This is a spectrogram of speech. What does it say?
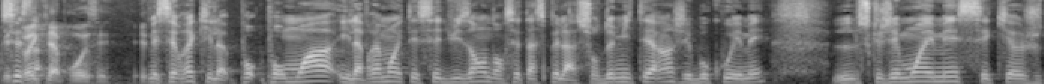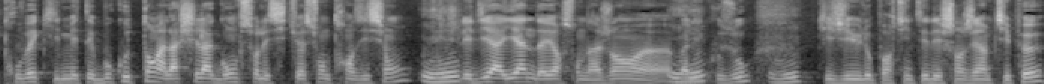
Mais c'est vrai qu'il a progressé. Mais c'est vrai qu'il a, pour, pour, moi, il a vraiment été séduisant dans cet aspect-là. Sur demi-terrain, j'ai beaucoup aimé. Ce que j'ai moins aimé, c'est que je trouvais qu'il mettait beaucoup de temps à lâcher la gonfle sur les situations de transition. Mhm. Je l'ai dit à Yann, d'ailleurs, son agent euh. Mhm. qui j'ai eu l'opportunité d'échanger un petit peu.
